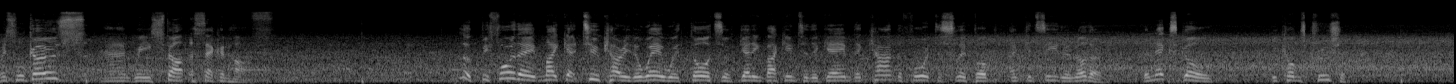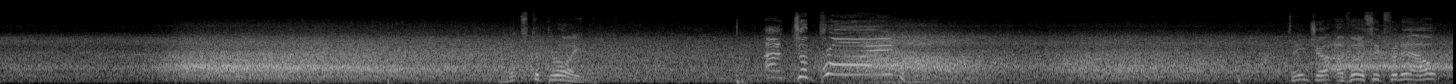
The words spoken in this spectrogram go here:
Whistle goes, and we start the second half. Look, before they might get too carried away with thoughts of getting back into the game, they can't afford to slip up and concede another. The next goal becomes crucial. And it's De Bruyne. And De Bruyne! Danger averted for now.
